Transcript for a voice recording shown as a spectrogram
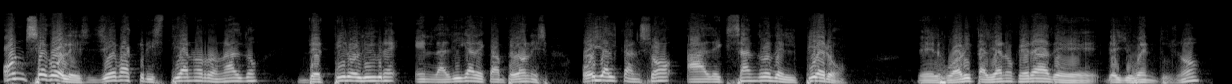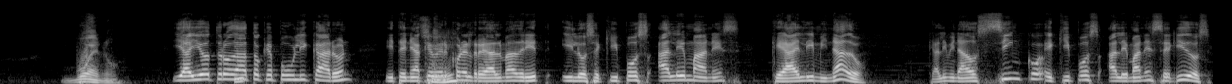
11 goles lleva Cristiano Ronaldo de tiro libre en la Liga de Campeones. Hoy alcanzó a Alexandro Del Piero, del jugador italiano que era de, de Juventus, ¿no? Bueno, Y hay otro dato que publicaron y tenía que Sí. ver con el Real Madrid y los equipos alemanes que ha eliminado. Que ha eliminado cinco equipos alemanes seguidos.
